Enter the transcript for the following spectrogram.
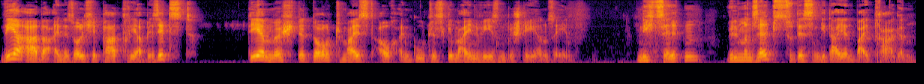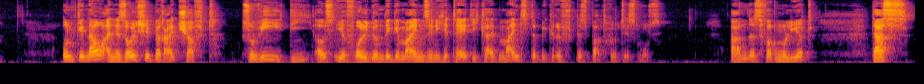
Wer aber eine solche Patria besitzt, der möchte dort meist auch ein gutes Gemeinwesen bestehen sehen. Nicht selten will man selbst zu dessen Gedeihen beitragen. Und genau eine solche Bereitschaft sowie die aus ihr folgende gemeinsinnige Tätigkeit meint der Begriff des Patriotismus. Anders formuliert, das,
